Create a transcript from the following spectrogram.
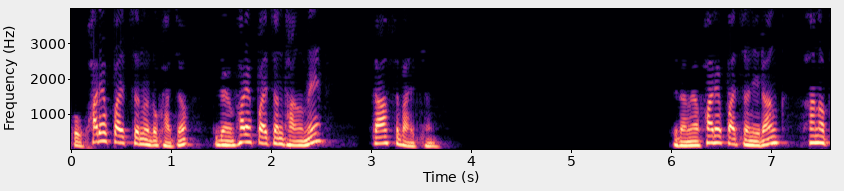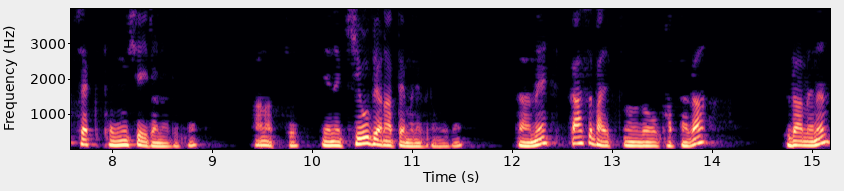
그 화력 발전으로 가죠. 그 다음에 화력 발전 다음에 가스 발전. 그 다음에 화력 발전이랑 산업재해 동시에 일어나겠죠. 산업재. 얘는 기후 변화 때문에 그런 거죠. 그 다음에 가스 발전으로 갔다가 그 다음에는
